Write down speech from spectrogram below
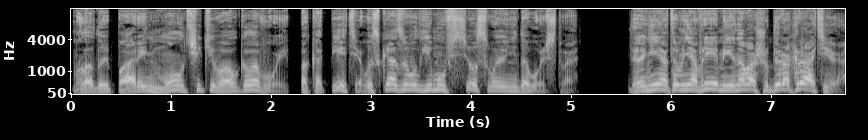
Молодой парень молча кивал головой, пока Петя высказывал ему все свое недовольство. «Да нет у меня времени на вашу бюрократию!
